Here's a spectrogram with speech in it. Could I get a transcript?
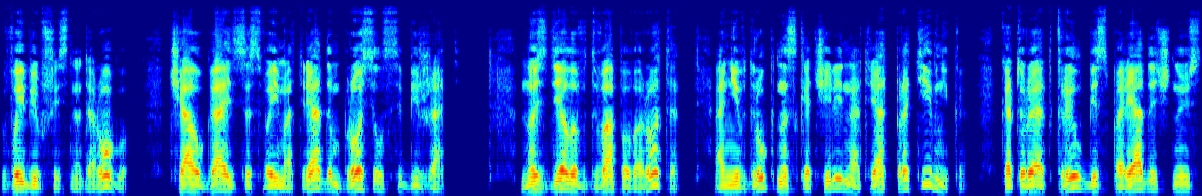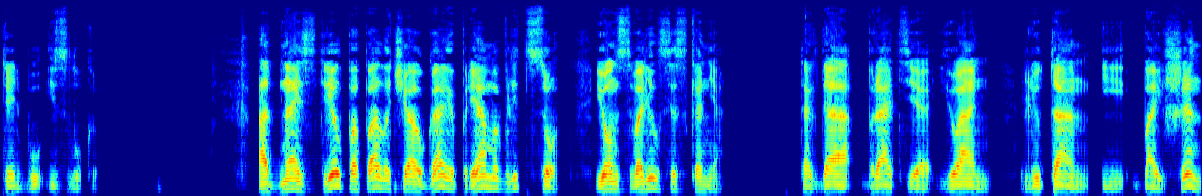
Выбившись на дорогу, Чаугай со своим отрядом бросился бежать. Но, сделав два поворота, они вдруг наскочили на отряд противника, который открыл беспорядочную стрельбу из луков. Одна из стрел попала Чаугаю прямо в лицо, и он свалился с коня. Тогда братья Юань Лютан и Байшен,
